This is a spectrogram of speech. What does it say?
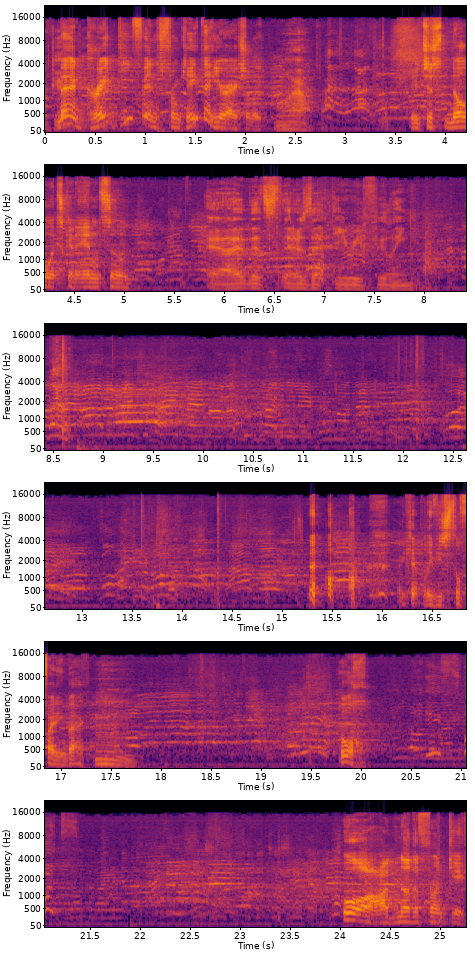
okay. Man, great defense from Keita here, actually. Wow. You just know it's going to end soon. Yeah, it's it is that eerie feeling. I can't believe he's still fighting back. Oh. Oh, another front kick.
